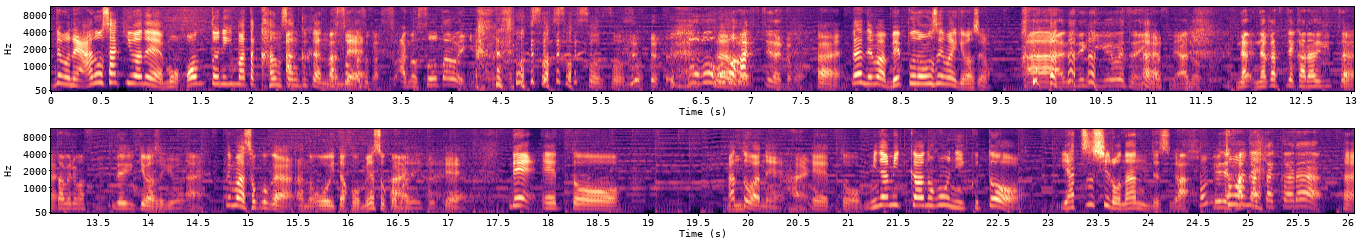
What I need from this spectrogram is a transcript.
い。でもねあの先はねもう本当にまた閑散区間まあなんで、そうかそうか。あの宗太郎駅ですよね。そうそうそうそうそう。そうほぼほぼ入ってないとこ。はい。なんでまあ別府の温泉は行けますよああできますね行きますね。あのな中津で唐揚げ食べれますね。で行きます行きます、はい。でまあそこがあの大分方面はそこまで行けて、でえっとあとはね、はい。えっと南側の方に行くと八代なんですがあ本で当はね博多からはい。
